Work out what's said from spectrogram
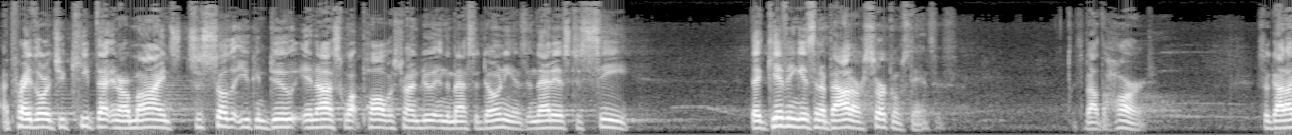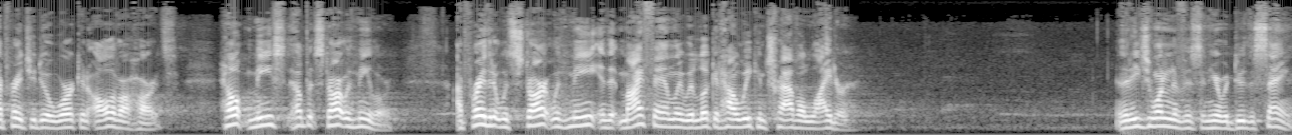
I pray, Lord, that you keep that in our minds just so that you can do in us what Paul was trying to do in the Macedonians, and that is to see that giving isn't about our circumstances, it's about the heart. So, God, I pray that you do a work in all of our hearts. Help me, help it start with me, Lord. I pray that it would start with me and that my family would look at how we can travel lighter. And that each one of us in here would do the same.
